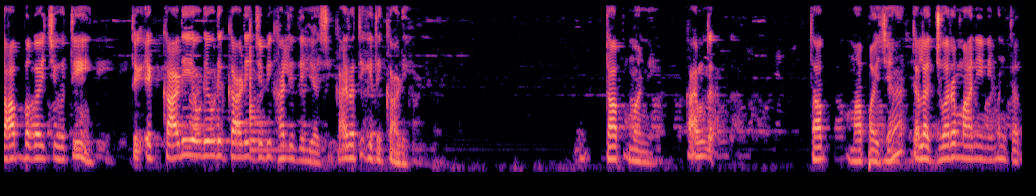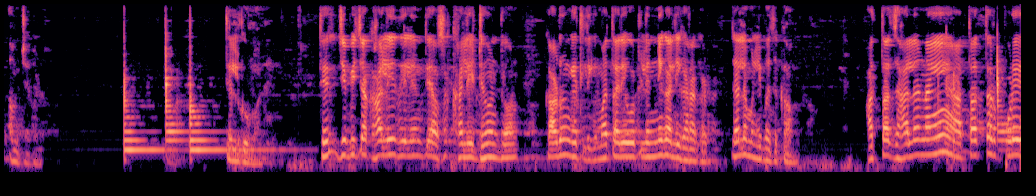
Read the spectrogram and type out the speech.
ताप बघायची होती ते एक काडी एवढी एवढी काडी जिबी खाली दिली अशी. काय राहते की ती काडी? तापमाने काय म्हणतात? ताप मापायचे हा? त्याला ज्वरमानिनी म्हणतात आमच्याकडं. तेलगूमध्ये ते जिबीच्या खाली दिले आणि ते असं खाली ठेवून ठेवून काढून घेतले की म्हातारी उठली निघाली घराकडं. झालं म्हणली माझं काम. आता झालं नाही आता तर पुढे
